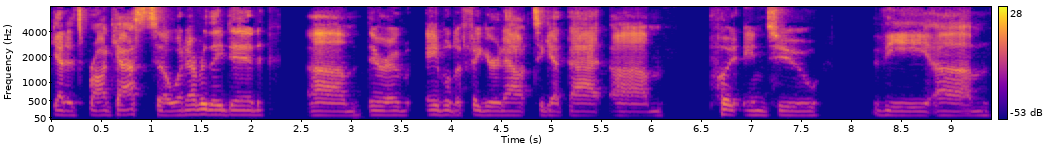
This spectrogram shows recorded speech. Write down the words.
get its broadcast. So whatever they did, um, they were able to figure it out to get that um, put into the um,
